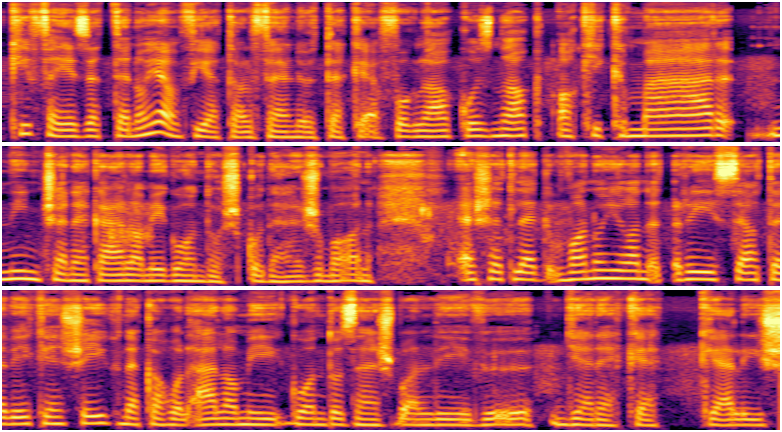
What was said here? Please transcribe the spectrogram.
kifejezetten olyan fiatal felnőttekkel foglalkoznak, akik már nincsenek állami gondoskodásban. Esetleg van olyan része a tevékenységüknek, ahol állami gondozásban lévő gyerekekkel is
